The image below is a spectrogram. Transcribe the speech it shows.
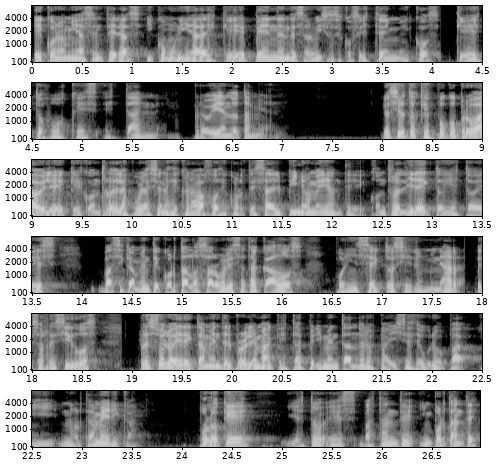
economías enteras y comunidades que dependen de servicios ecosistémicos que estos bosques están proveyendo también. Lo cierto es que es poco probable que el control de las poblaciones de escarabajos de corteza del pino mediante control directo, y esto es básicamente cortar los árboles atacados por insectos y eliminar esos residuos, resuelva directamente el problema que está experimentando los países de Europa y Norteamérica. Por lo que, y esto es bastante importante,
